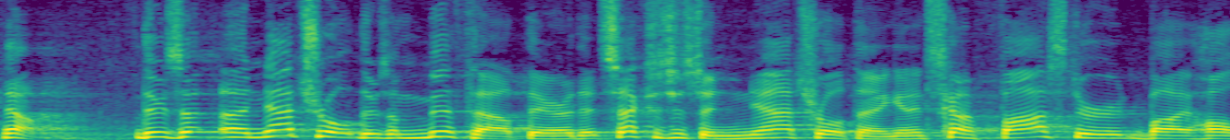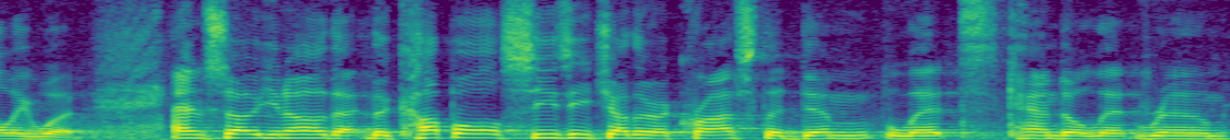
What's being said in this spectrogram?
Now, there's a, a, natural, there's a myth out there that sex is just a natural thing, and it's kind of fostered by Hollywood. And so, you know, the, the couple sees each other across the dim lit, candle lit room,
